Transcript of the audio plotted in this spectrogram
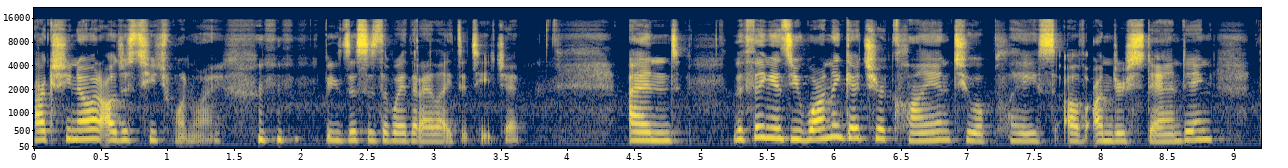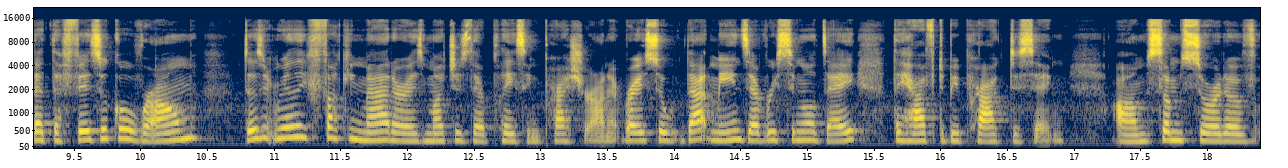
Actually, you know what? I'll just teach one way because this is the way that I like to teach it. And the thing is, you want to get your client to a place of understanding that the physical realm doesn't really fucking matter as much as they're placing pressure on it, right? So that means every single day they have to be practicing um, some sort of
